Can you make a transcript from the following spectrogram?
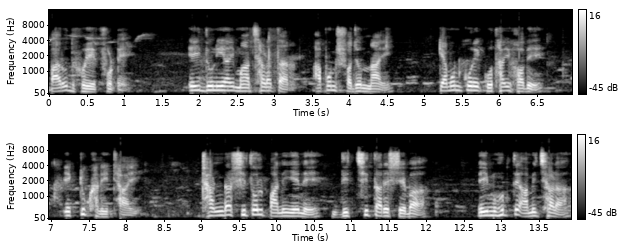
বারুদ হয়ে ফোটে। এই দুনিয়ায় মা ছাড়া তার আপন স্বজন নাই, কেমন করে কোথায় হবে একটুখানি ঠাই। ঠান্ডা শীতল পানি এনে দিচ্ছি তারে সেবা, এই মুহূর্তে আমি ছাড়া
